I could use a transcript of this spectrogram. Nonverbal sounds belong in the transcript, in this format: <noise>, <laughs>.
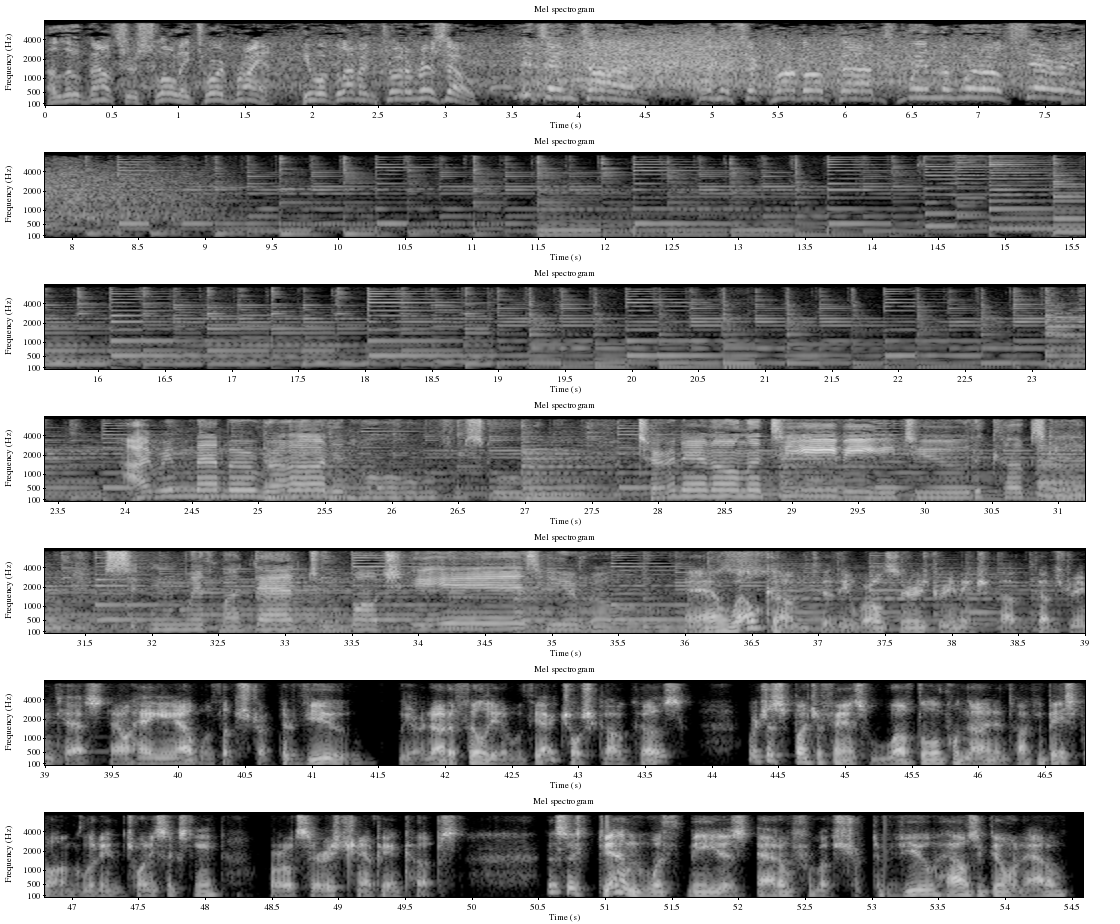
A little bouncer slowly toward Bryant. He will glove it and throw to Rizzo. It's in time, and the Chicago Cubs win the World Series. I remember turning on the TV to the Cubs game, sitting with my dad to watch his heroes. And welcome to the World Series Dreaming Chicago Cubs Dreamcast. Now hanging out with Obstructed View. We are not affiliated with the actual Chicago Cubs. We're just a bunch of fans who love the local nine and talking baseball, including the 2016 World Series champion Cubs. This again with me is Adam from Obstructed View. How's it going, Adam?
